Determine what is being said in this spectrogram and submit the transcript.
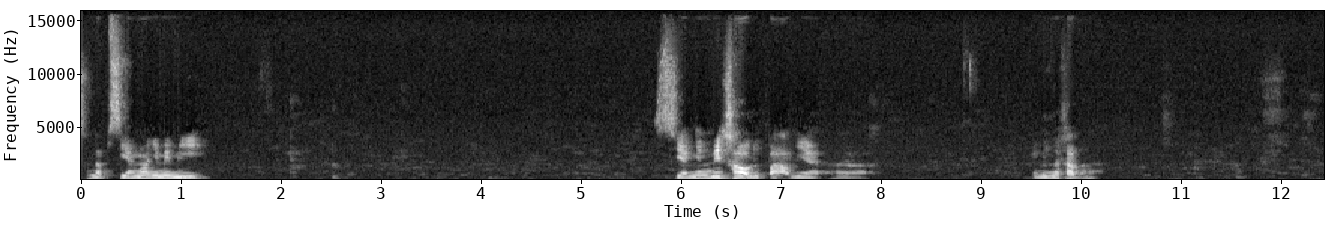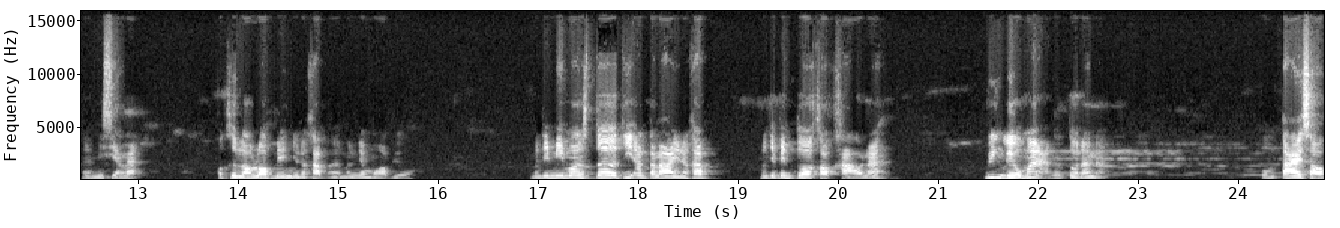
สำหรับเสียงเนาะยังไม่มี เสียงยังไม่เข้าหรือเปล่าเนี่ยอ่าแป๊บนึงนะครับอ่ามีเสียงแล้วก็คือเรารอบเลนอยู่นะครับอ่ามันจะหมอบอยู่ มันจะมีมอนสเตอร์ที่อันตรายอยู่นะครับ มันจะเป็นตัวขาวๆนะ วิ่งเร็วมากตัวนั้นอะ ผมตายสอง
